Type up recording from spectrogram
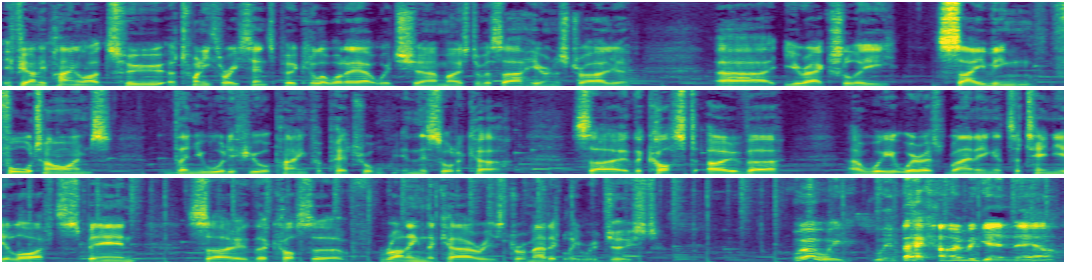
if you're only paying like two, uh, 23 cents per kilowatt hour, which uh, most of us are here in Australia, uh, you're actually saving four times than you would if you were paying for petrol in this sort of car. So the cost over, uh, we, we're estimating it's a 10 year lifespan, so the cost of running the car is dramatically reduced. Well, we, we're back home again now,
